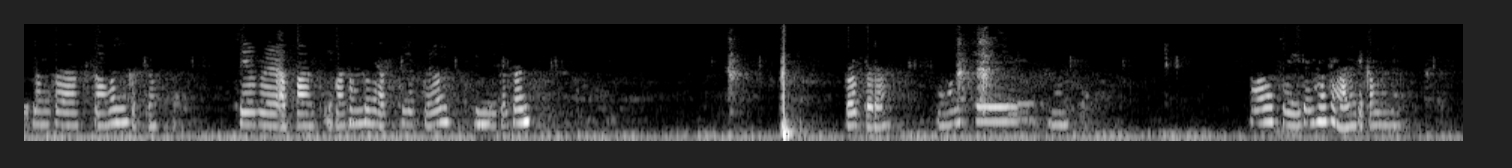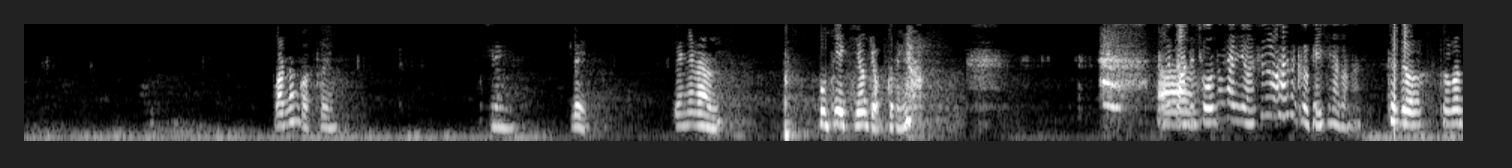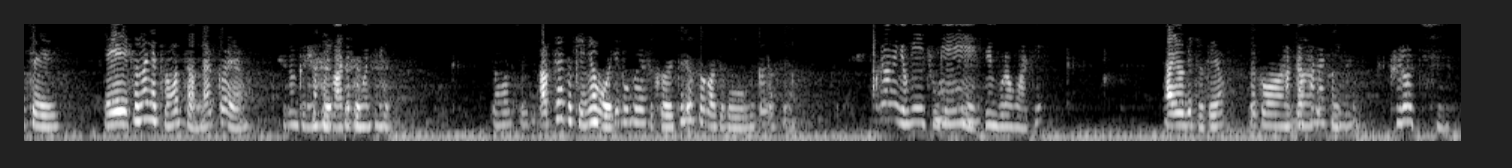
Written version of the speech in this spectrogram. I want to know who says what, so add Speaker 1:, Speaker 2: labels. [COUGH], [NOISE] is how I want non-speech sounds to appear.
Speaker 1: 유전자 구성은 그죠. 기억을 아빠 이건 성동이라서 틀렸고요. 이것은 뭐였더라? 동원치, 동원치. 아, 저 이름 항상 아는데 까먹네. 만난 것 같아요.
Speaker 2: 확실해?
Speaker 1: 음. 네. 왜냐면, 보기에 기억이 없거든요. [LAUGHS]
Speaker 2: 그것도
Speaker 1: 아.
Speaker 2: 아주 좋은 통찰이지만 수능은 항상 그걸 배신하잖아.
Speaker 1: 그죠. 동원치. 에이, 수능에 동원치 안날 거예요.
Speaker 2: 그건 그래. 그게 맞아, [LAUGHS] 동원치.
Speaker 1: 동원치. 앞에서 개념 어디 부분에서 그걸 틀렸어가지고 헷갈렸어요.
Speaker 2: 그러면 여기 두 개는 뭐라고 하지?
Speaker 1: 아, 여기 두 개요? 이건
Speaker 2: 각각.
Speaker 1: 분치.
Speaker 2: 그렇지.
